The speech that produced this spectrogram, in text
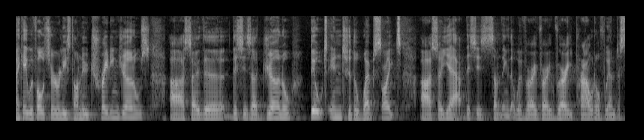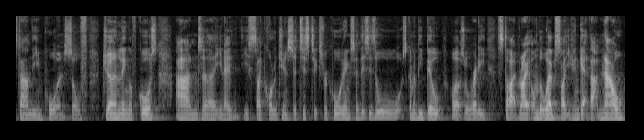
Okay, we've also released our new trading journals. Uh, so the this is a journal built into the website. Uh, so yeah, this is something that we're very, very, very proud of. We understand the importance of journaling, of course, and uh, you know the psychology and statistics recording. So this is all what's going to be built. Well, it's already started right on the website. You can get that now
